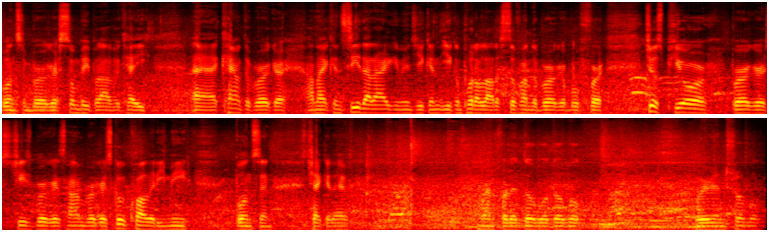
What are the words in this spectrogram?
Bunsen Burger. Some people advocate uh, Counter Burger, and I can see that argument. You can you can put a lot of stuff on the burger, but for just pure burgers, cheeseburgers, hamburgers, good quality meat, Bunsen, check it out. Went for the double double. We're in trouble.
